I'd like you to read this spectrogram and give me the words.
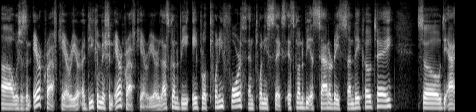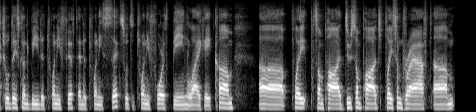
uh, which is an aircraft carrier, a decommissioned aircraft carrier. That's going to be April 24th and 26th. It's going to be a Saturday Sunday kotei. So the actual day is going to be the 25th and the 26th, with the 24th being like a come, uh, play some pod, do some pods, play some draft, um,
